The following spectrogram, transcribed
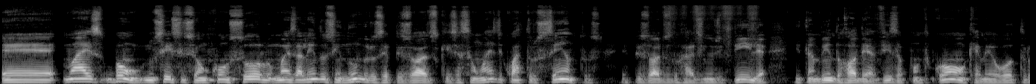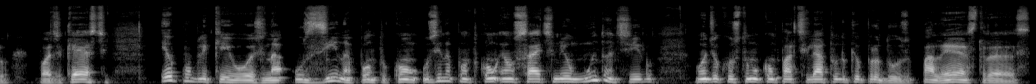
É, mas, bom, não sei se isso é um consolo, mas além dos inúmeros episódios, que já são mais de 400 episódios do Radinho de Pilha e também do rodeavisa.com, que é meu outro podcast, eu publiquei hoje na usina.com. Usina.com é um site meu muito antigo, onde eu costumo compartilhar tudo que eu produzo, palestras,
